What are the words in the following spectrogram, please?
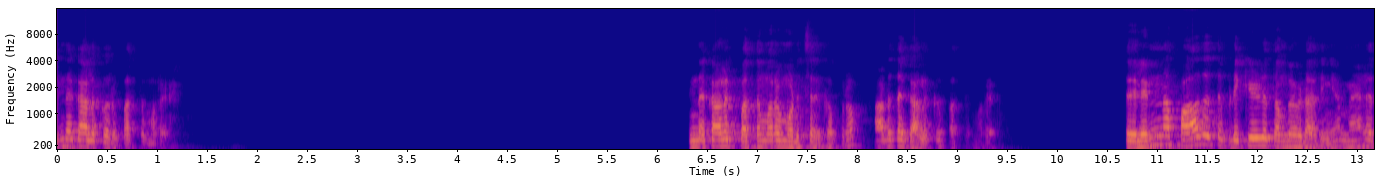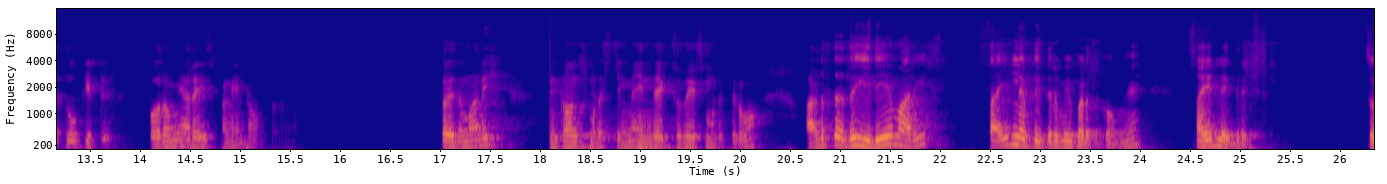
இந்த காலுக்கு ஒரு பத்து முறை. இந்த காலுக்கு பத்து முறை முடிச்சதுக்கப்புறம் அடுத்த காலுக்கு பத்து முறை. இதில் என்ன பாதத்தை இப்படி கீழே தொங்க விடாதீங்க மேலே தூக்கிட்டு பொறுமையாக ரைஸ் பண்ணி டவுன் பண்ணுங்கள் ஸோ இது மாதிரி இன்கவுண்ட்ஸ் முடிச்சிட்டிங்கன்னா இந்த எக்ஸசைஸ் முடிச்சிடும் அடுத்தது இதே மாதிரி சைடில் இப்படி திரும்பி படுத்துக்கோங்க? சைட் லெக் ரைஸ் ஸோ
